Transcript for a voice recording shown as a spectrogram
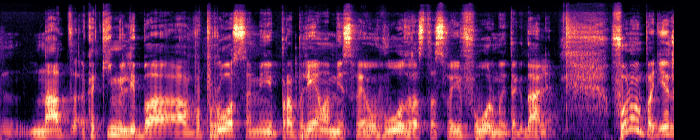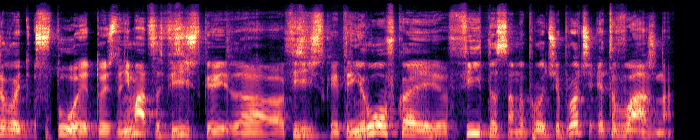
над какими-либо а, вопросами, проблемами своего возраста, своей формы и так далее. Форму поддерживать стоит, то есть заниматься физической, а, физической тренировкой, фитнесом и прочее, прочее, это важно.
